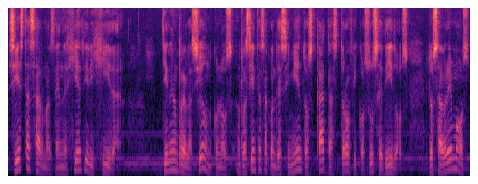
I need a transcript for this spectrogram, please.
Si estas armas de energía dirigida tienen relación con los recientes acontecimientos catastróficos sucedidos, lo sabremos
